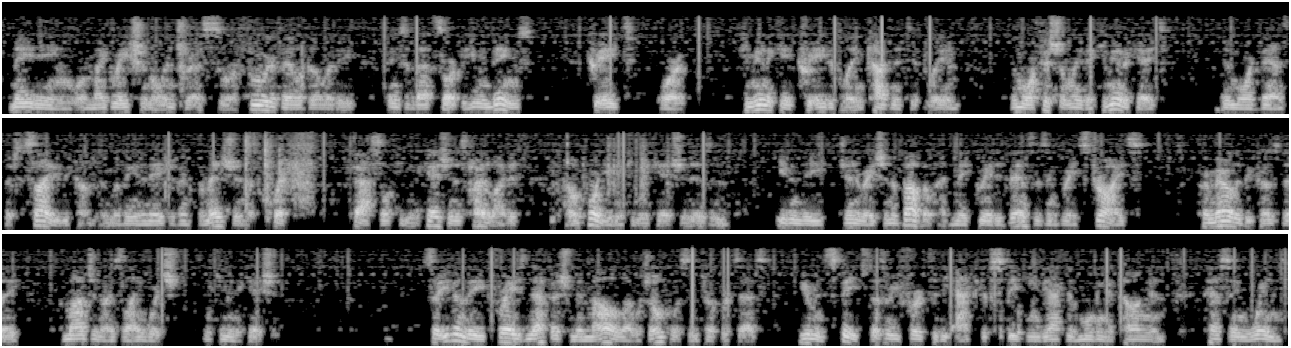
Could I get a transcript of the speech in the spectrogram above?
mating or migrational interests or food availability, things of that sort. But human beings create or communicate creatively and cognitively, and the more efficiently they communicate, the more advanced their society becomes. And living in an age of information, of quick, facile communication is highlighted how important human communication is, and even the generation of Babel had made great advances and great strides, primarily because they homogenized language and communication. So even the phrase nefesh mimalala, which Onkelos interprets as human speech, doesn't refer to the act of speaking, the act of moving a tongue and passing wind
